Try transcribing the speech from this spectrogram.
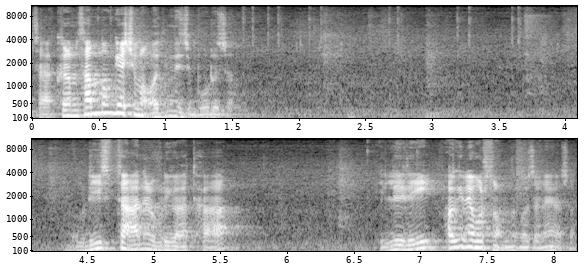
자, 그럼 3번 게시물 어디 있는지 모르죠. 리스트 안을 우리가 다 일일이 확인해 볼 수는 없는 거잖아요. 그죠?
